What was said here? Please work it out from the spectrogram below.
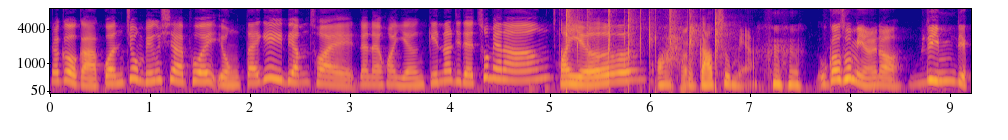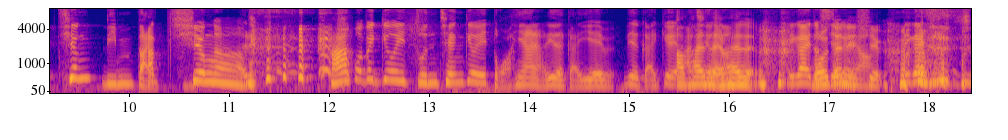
还有甲观众朋友写批用台语念出来，咱来欢迎今仔日的出名人，欢迎，哇，有够出名，有够出名的咯，林立清，林大清啊，哈，我要叫伊尊称，叫伊大兄啦，你着甲伊的，你着甲伊叫伊啊，阿歹势青啊，你甲伊都无熟的吼，真的熟你甲伊都熟。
